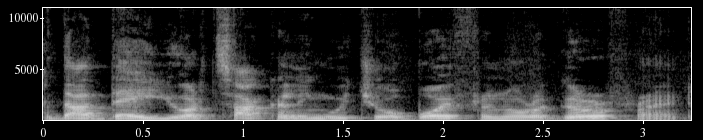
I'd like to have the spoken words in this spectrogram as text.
that day you are tackling with your boyfriend or a girlfriend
